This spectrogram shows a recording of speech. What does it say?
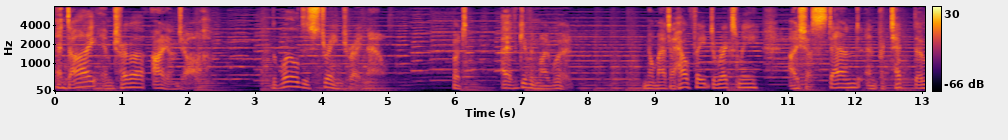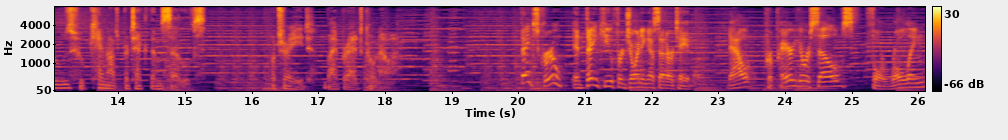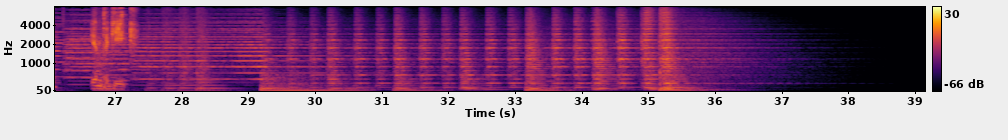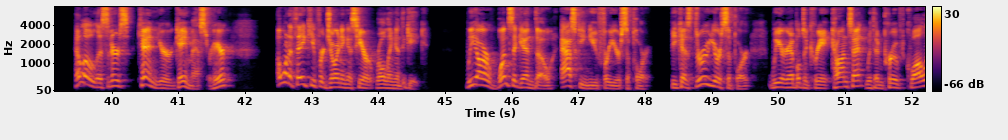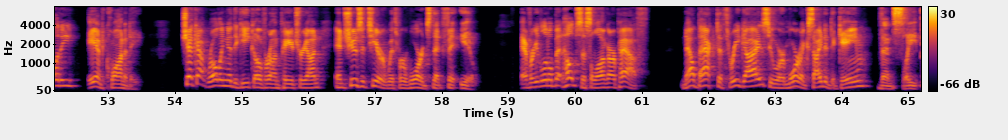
And I am Trevor Ironjaw. The world is strange right now, but I have given my word. No matter how fate directs me, I shall stand and protect those who cannot protect themselves. Portrayed by Brad Konauer. Thanks, crew, and thank you for joining us at our table. Now, prepare yourselves for rolling in the geek. Hello, listeners. Ken, your game master here. I want to thank you for joining us here at Rolling in the Geek. We are once again, though, asking you for your support because through your support, we are able to create content with improved quality and quantity. Check out Rolling of the Geek over on Patreon and choose a tier with rewards that fit you. Every little bit helps us along our path. Now back to three guys who are more excited to game than sleep.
